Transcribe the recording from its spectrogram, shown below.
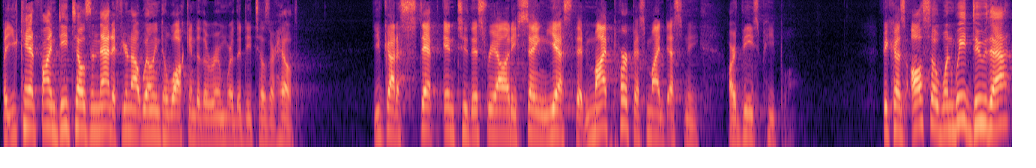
But you can't find details in that if you're not willing to walk into the room where the details are held. You've got to step into this reality saying, yes, that my purpose, my destiny are these people. Because also, when we do that,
